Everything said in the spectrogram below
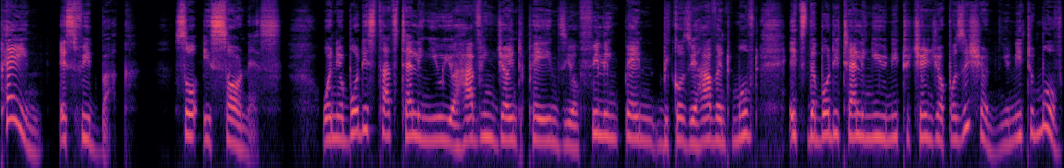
Pain is feedback. So is soreness when your body starts telling you you're having joint pains, you're feeling pain because you haven't moved, it's the body telling you you need to change your position. You need to move.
